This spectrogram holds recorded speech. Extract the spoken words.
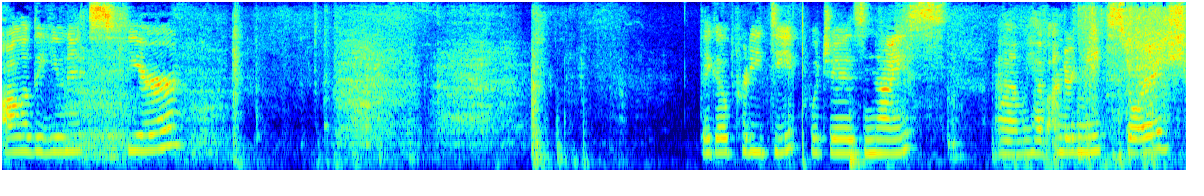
all of the units here. They go pretty deep, which is nice. Um, we have underneath storage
